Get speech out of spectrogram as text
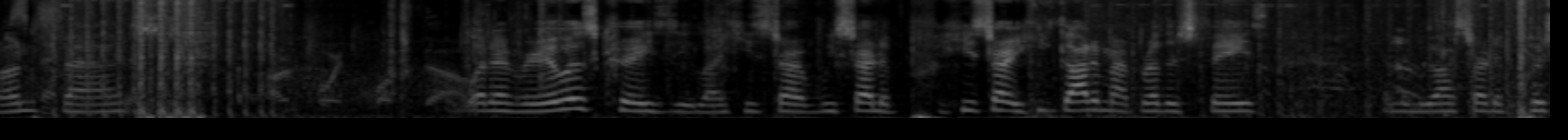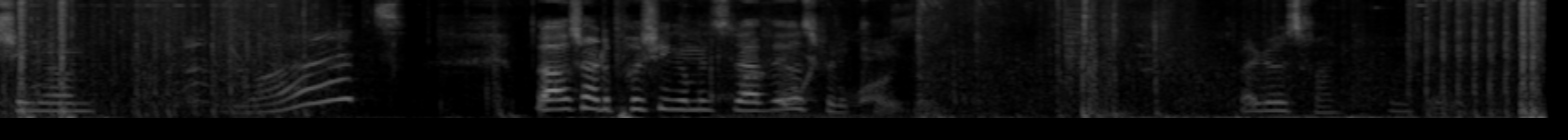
run fast. Whatever. It was crazy. Like he started, we started, he started, he got in my brother's face, and then we all started pushing him. What? We all started pushing him and stuff. It was pretty crazy. But it was fun. It was really fun.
